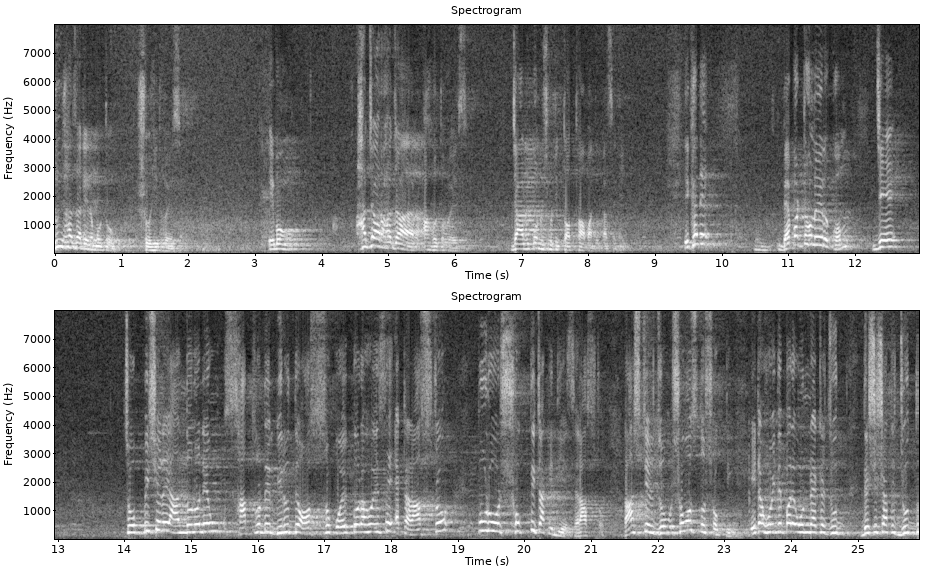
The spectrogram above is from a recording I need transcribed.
দুই হাজারের মতো শহীদ হয়েছে এবং হাজার হাজার আহত হয়েছে, যার কোনো সঠিক তথ্য আমাদের কাছে নেই। এখানে ব্যাপারটা হলো এরকম যে চব্বিশের এই আন্দোলনেও ছাত্রদের বিরুদ্ধে অস্ত্র প্রয়োগ করা হয়েছে, একটা রাষ্ট্র পুরো শক্তিটাকে দিয়েছে, রাষ্ট্র। রাষ্ট্রের সমস্ত শক্তি। এটা হইতে পারে অন্য একটা যুদ্ধ, দেশের সাথে যুদ্ধ,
